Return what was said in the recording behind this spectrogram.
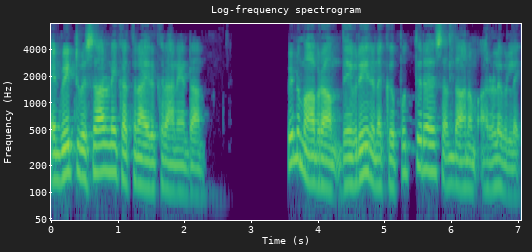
என் வீட்டு விசாரணை கத்தனாய் இருக்கிறானே என்றான். பின்னும் ஆபராம் தேவரீர் எனக்கு புத்திர சந்தானம் அருளவில்லை.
